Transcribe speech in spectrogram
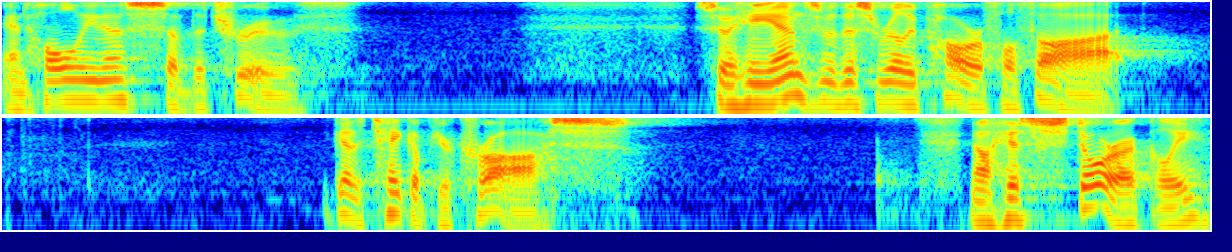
and holiness of the truth. So he ends with this really powerful thought. You've got to take up your cross. Now, historically,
